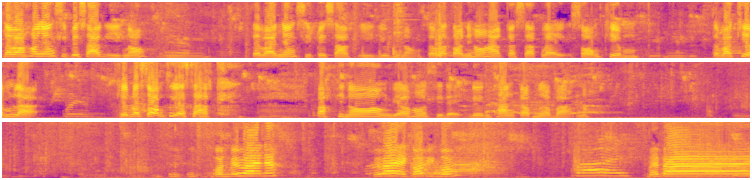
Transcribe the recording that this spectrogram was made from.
แต่ว่าเขายังสิไปซักอีกเนาะแน่นแต่ว่ายังสิไปซักอีกอยู่พี่น้อง แต่ว่าตอนนี้เขาฮักกะซักไหลสองเข็ม เข็มยังอีกแต่ว่าเข็มละเข็มละสองเถื่อซักปะพี่น้อง เดี๋ยวเขาสิได้เดินทางกลับเมื่อบาทเนาะอ่นบ๊ายบายนะบ๊ายบายก็อีกบ้างไป บ๊ายบาย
